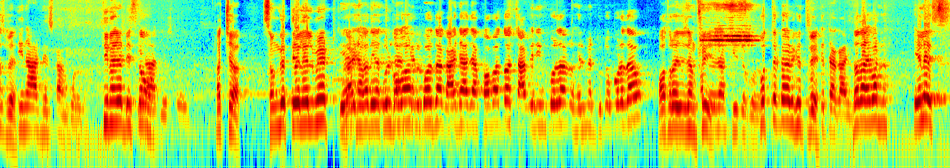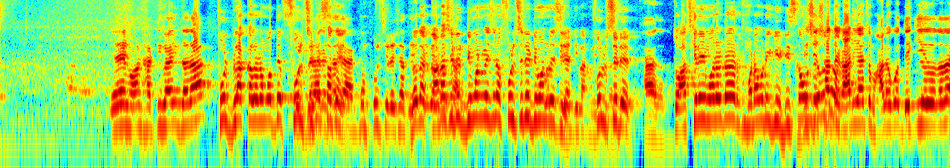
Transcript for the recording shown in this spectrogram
আসবে? তিন হাজার ডিসকাউন্ট করে দেবো। তিন হাজার ডিসকাউন্ট আচ্ছা। সঙ্গে তেল হেলমেট গাড়ি ঢাকা দিয়ে ফুল কভার করে দাও গাড়িটা যা কভার দাও চাবি রিং করে দাও হেলমেট দুটো করে দাও। Authorization free. প্রত্যেকটা গাড়ির ক্ষেত্রে। দাদা এবার এলএস এর ওয়ান থার্টি ফাইভ দাদা। ফুল ব্ল্যাক কালারের মধ্যে ফুল সিটের সাথে। একদম ফুল সিটের সাথে। দাদা কাটা সিটের ডিমান্ড বেশি না? ফুল সিটের ডিমান্ড বেশি। এর ফুল সিটের হ্যাঁ দাদা। তো আজকের এই মডেলটার মোটামুটি কি ডিসকাউন্ট ডিসের সাথে গাড়ি আছে ভালো করে দেখিয়ে দাও দাদা।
